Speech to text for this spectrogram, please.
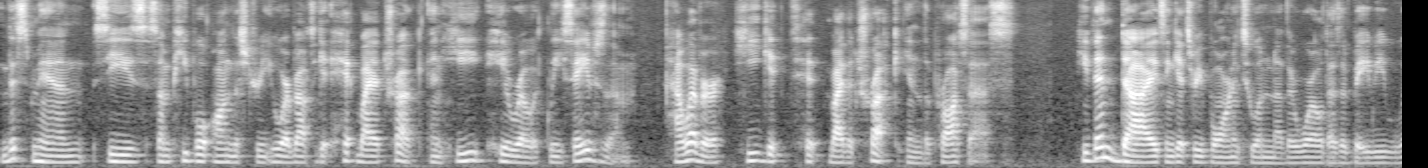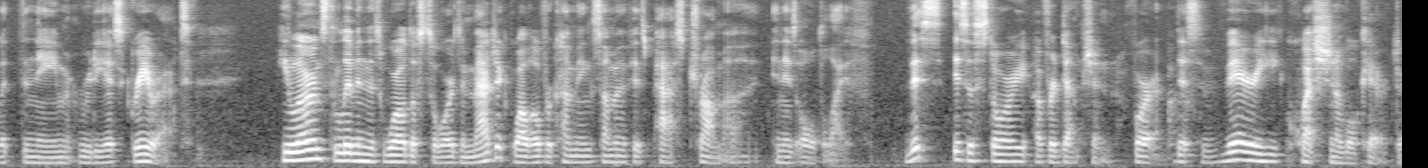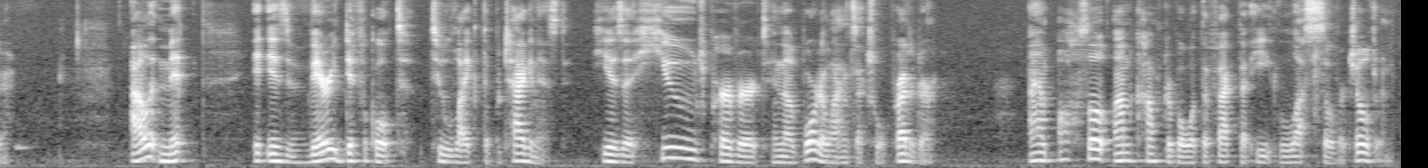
This man sees some people on the street who are about to get hit by a truck and he heroically saves them. However, he gets hit by the truck in the process. He then dies and gets reborn into another world as a baby with the name Rudeus Greyrat. He learns to live in this world of swords and magic while overcoming some of his past trauma in his old life. This is a story of redemption for this very questionable character. I'll admit it is very difficult to like the protagonist. He is a huge pervert and a borderline sexual predator. I am also uncomfortable with the fact that he lusts over children.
